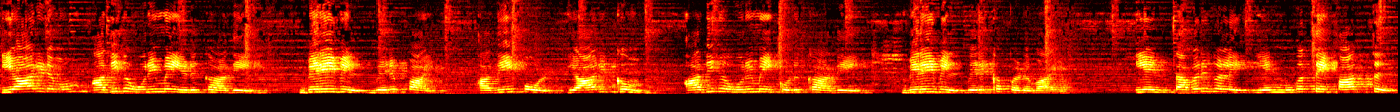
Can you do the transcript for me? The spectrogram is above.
யாரிடமும் அதிக உரிமை எடுக்காதே. விரைவில் வெறுப்பாய். அதேபோல் யாருக்கும் அதிக உரிமை கொடுக்காதே. விரைவில் வெறுக்கப்படுவாய். என் தவறுகளை என் முகத்தை பார்த்து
